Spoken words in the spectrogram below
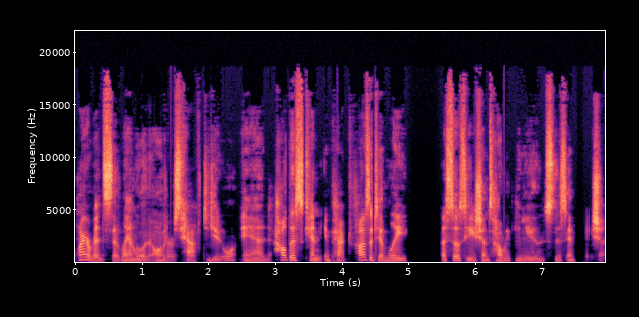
requirements that landlord owners have to do and how this can impact positively associations, how we can use this information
